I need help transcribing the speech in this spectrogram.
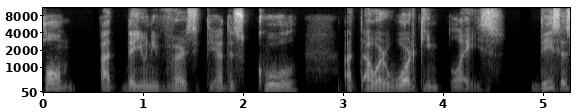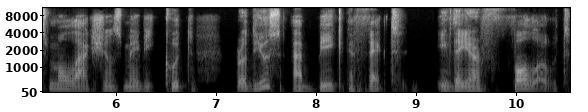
home, at the university, at the school, at our working place, these small actions maybe could produce a big effect if they are followed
